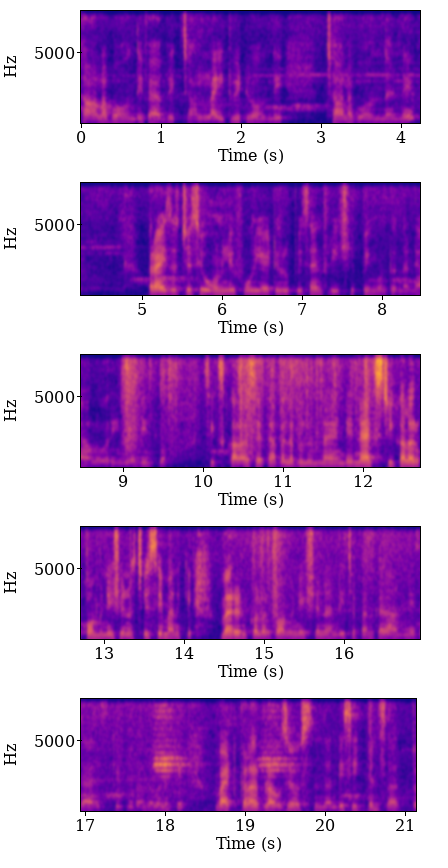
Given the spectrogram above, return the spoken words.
చాలా బాగుంది ఫ్యాబ్రిక్ చాలా లైట్ వెయిట్గా ఉంది. చాలా బాగుందండి. ప్రైస్ వచ్చేసి only four eighty rupees and free shipping ఉంటుందండి. ఆల్ ఓవర్ ఇండియా దీంట్లో సిక్స్ కలర్స్ అయితే అవైలబుల్ ఉన్నాయండి. నెక్స్ట్ ఈ కలర్ కాంబినేషన్ వచ్చేసి మనకి మెరూన్ కలర్ కాంబినేషన్ అండి. చెప్పాను కదా అన్ని శారీస్కి కూడా మనకి వైట్ కలర్ బ్లౌజే వస్తుందండి. సీక్వెన్స్ వర్క్తో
